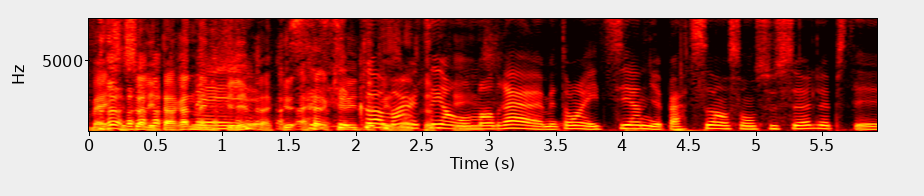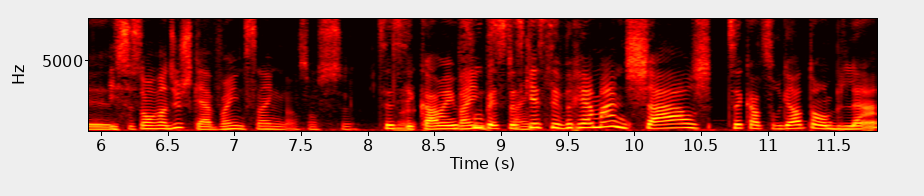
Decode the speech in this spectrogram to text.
Ben, c'est ça, les parents de Mais Marie-Philippe c'est- commun, tu sais. On demanderait, à, mettons, à Étienne, il a parti ça dans son sous-sol, là, puis c'était. Ils se sont rendus jusqu'à 25 dans son sol. Tu sais, c'est quand même fou. Parce que 25. c'est vraiment une charge. Tu sais, quand tu regardes ton bilan,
